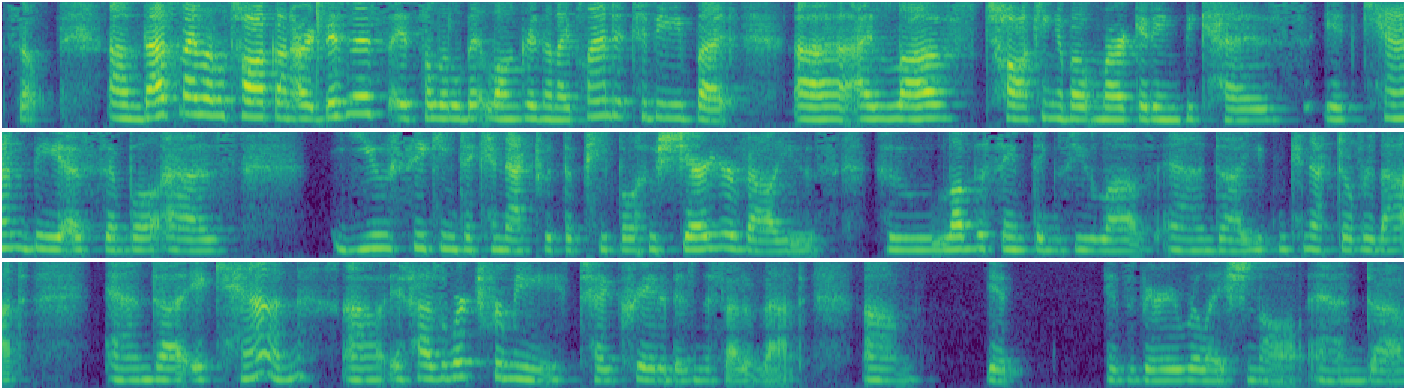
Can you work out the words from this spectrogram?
So um, that's my little talk on art business. It's a little bit longer than I planned it to be, but uh, I love talking about marketing because it can be as simple as you seeking to connect with the people who share your values, who love the same things you love, and uh, you can connect over that. And uh, it can, uh, it has worked for me to create a business out of that. Um, it it's very relational and uh,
